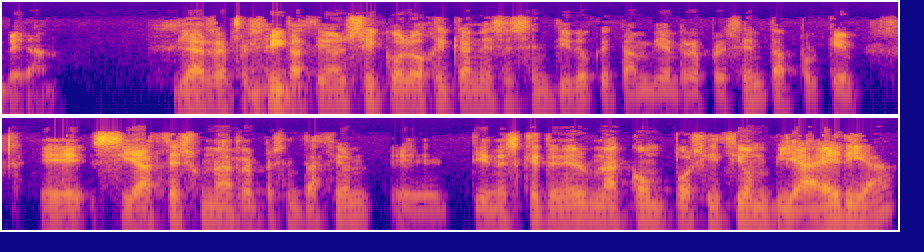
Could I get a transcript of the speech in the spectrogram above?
verano. La representación psicológica en ese sentido que también representa, porque eh, si haces una representación eh, tienes que tener una composición vía aérea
